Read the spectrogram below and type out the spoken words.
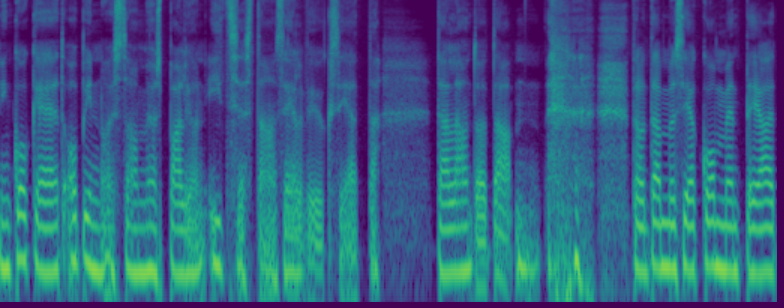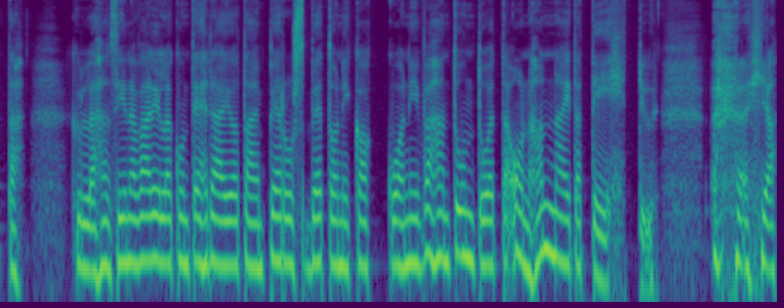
niin kokee, että opinnoissa on myös paljon itsestäänselvyyksiä, että täällä on, tota, on tämmöisiä kommentteja, että kyllähän siinä välillä, kun tehdään jotain perusbetonikakkua, niin vähän tuntuu, että onhan näitä tehty. ja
